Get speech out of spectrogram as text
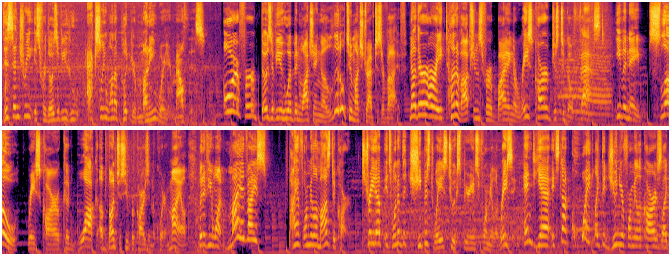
This entry is for those of you who actually want to put your money where your mouth is or for those of you who have been watching a little too much Drive to Survive. Now, there are a ton of options for buying a race car just to go fast. Even a slow race car could walk a bunch of supercars in the quarter mile, but if you want my advice, buy a Formula Mazda car. Straight up, it's one of the cheapest ways to experience Formula racing. And yeah, it's not quite like the junior Formula cars like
